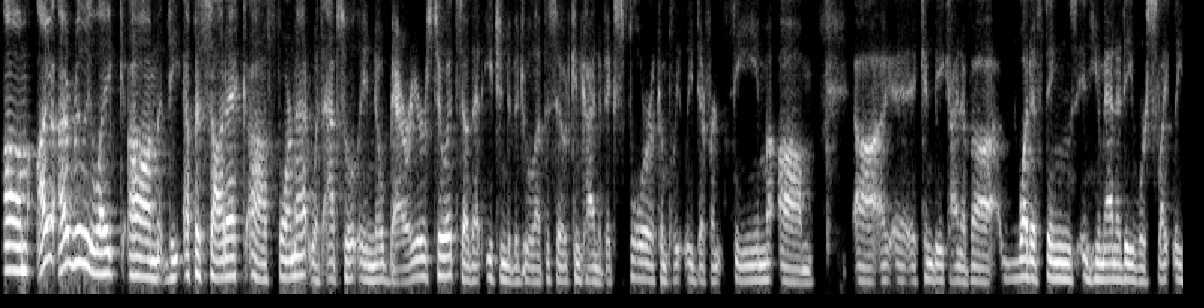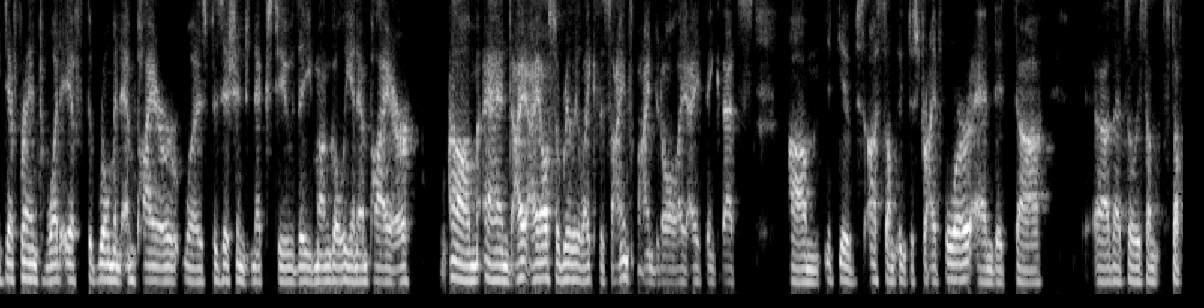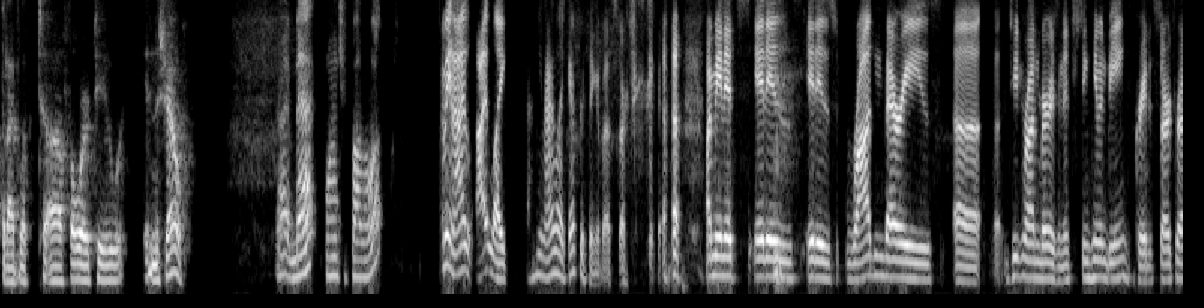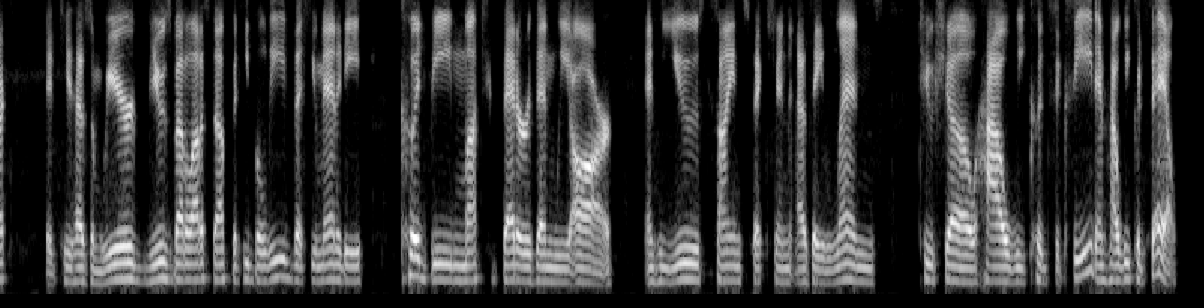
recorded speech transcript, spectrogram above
Um, I, I really like um, the episodic uh, format with absolutely no barriers to it, so that each individual episode can kind of explore a completely different theme. Um, uh, it can be kind of uh, what if things in humanity were slightly different? What if the Roman Empire was positioned next to the Mongolian Empire? Um, and I, I also really like the science behind it all. I, I think that's um, it gives us something to strive for, and it uh, that's always some stuff that I've looked uh, forward to in the show. all right matt why don't you follow up I mean, I I like. I mean, I like everything about Star Trek. I mean, it's it is it is Roddenberry's. Uh, Gene Roddenberry is an interesting human being. Created Star Trek. It, he has some weird views about a lot of stuff, but he believed that humanity could be much better than we are, and he used science fiction as a lens to show how we could succeed and how we could fail.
